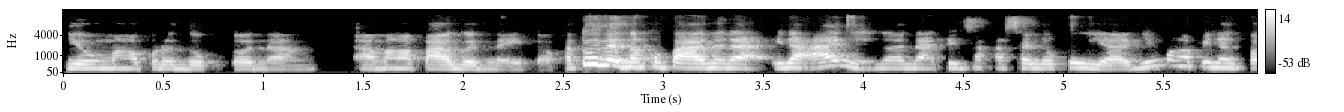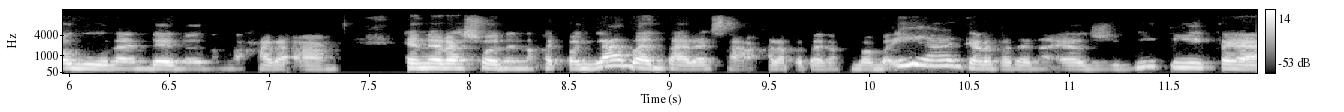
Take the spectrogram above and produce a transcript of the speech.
yung mga produkto ng uh, mga pagod na ito. Katulad ng kung paano na inaani no, natin sa kasalukuyan yung mga pinagpaguran din no, ng nakaraang henerasyon na nakipaglaban para sa karapatan ng kababaihan, karapatan ng LGBT. Kaya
